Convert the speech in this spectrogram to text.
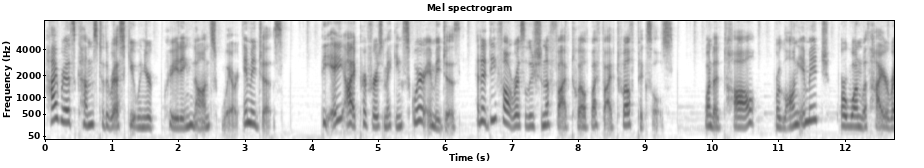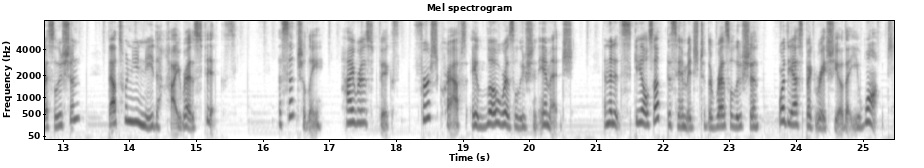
High res comes to the rescue when you're creating non-square images. The AI prefers making square images at a default resolution of 512 by 512 pixels. Want a tall or long image, or one with higher resolution? That's when you need high-res fix. Essentially, high-res fix first crafts a low-resolution image, and then it scales up this image to the resolution or the aspect ratio that you want.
